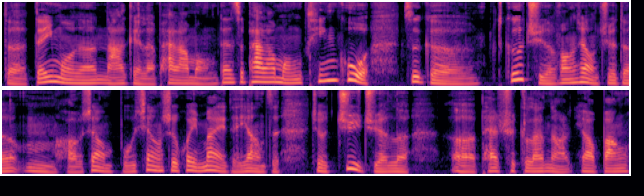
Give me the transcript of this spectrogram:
的 demo 呢拿给了派拉蒙，但是派拉蒙听过这个歌曲的方向，觉得嗯好像不像是会卖的样子，就拒绝了呃 Patrick Leonard 要帮《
